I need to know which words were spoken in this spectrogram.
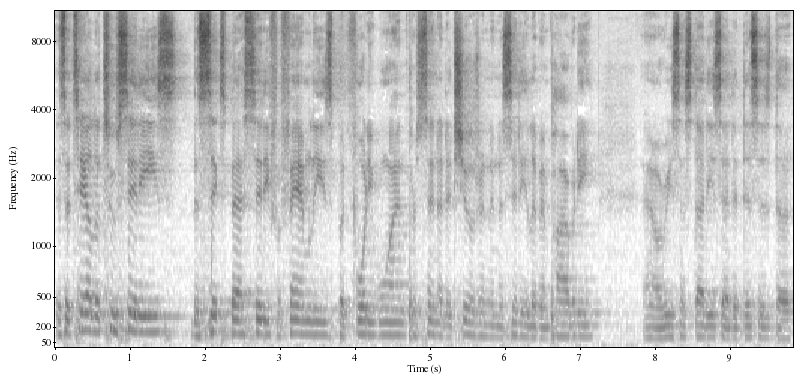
It's a tale of two cities, the sixth best city for families, but 41% of the children in the city live in poverty. And a recent study said that this is the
